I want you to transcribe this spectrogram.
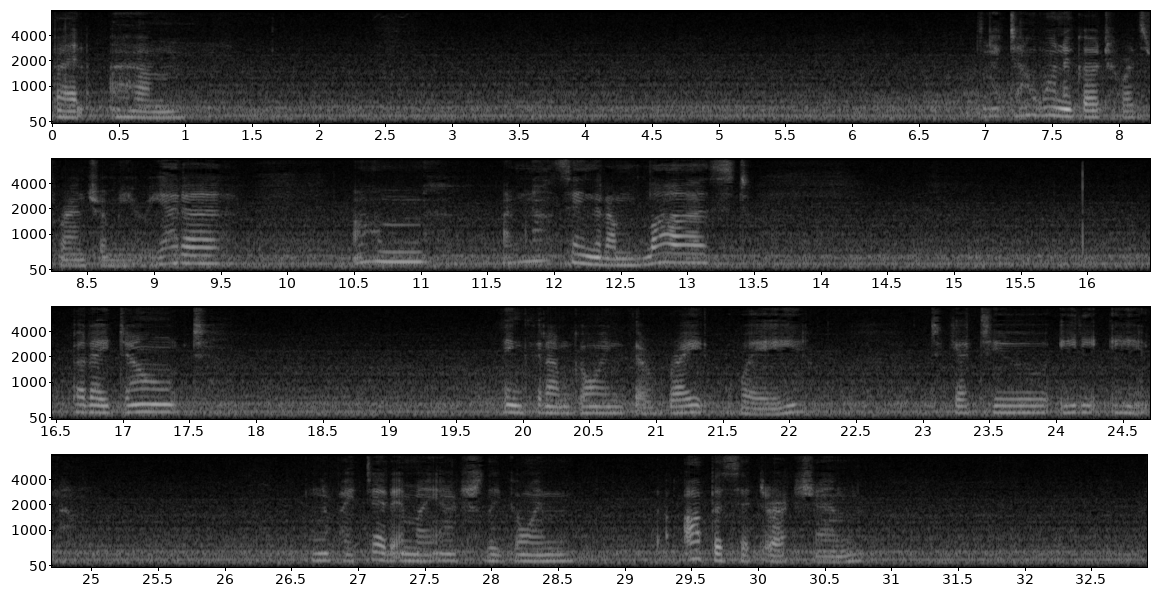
But um, I don't want to go towards Rancho Murieta. Um, I'm not saying that I'm lost, but I don't think that I'm going the right way to get to 88. And if I did, am I actually going the opposite direction?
